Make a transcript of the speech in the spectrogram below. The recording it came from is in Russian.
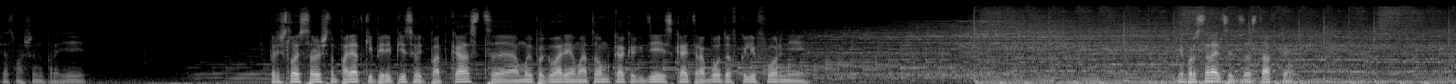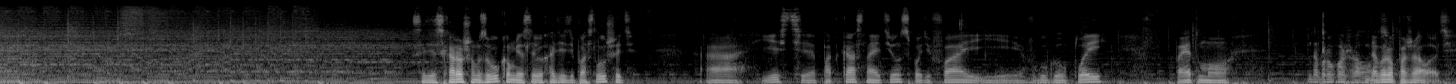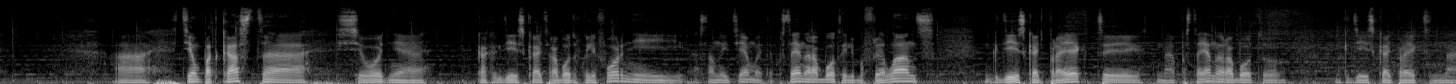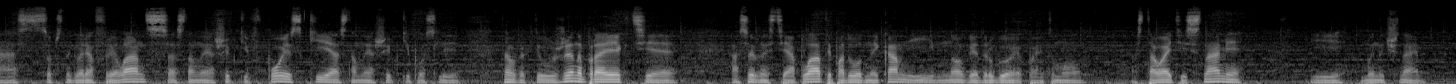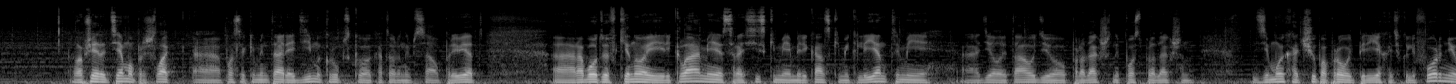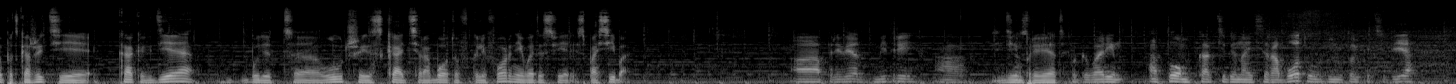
Сейчас машина проедет. Пришлось в срочном порядке переписывать подкаст. Э, Мы поговорим о том, как и где искать работу в Калифорнии. Мне просто нравится эта заставка. Кстати, с хорошим звуком, если вы хотите послушать, а, есть подкаст на iTunes, Spotify и в Google Play, поэтому Добро пожаловать. добро пожаловать. А, Тема подкаста сегодня как и где искать работу в Калифорнии. И основные темы это постоянная работа, либо фриланс, где искать проекты на постоянную работу, где искать проекты на, собственно говоря, фриланс, основные ошибки в поиске, основные ошибки после того, как ты уже на проекте, особенности оплаты, подводные камни и многое другое. Поэтому оставайтесь с нами, и мы начинаем. Вообще эта тема пришла э, после комментария Димы Крупского, который написал «Привет, э, работаю в кино и рекламе с российскими и американскими клиентами, э, делает аудио, продакшн и постпродакшн. Зимой хочу попробовать переехать в Калифорнию, подскажите, как и где будет э, лучше искать работу в Калифорнии в этой сфере. Спасибо». А, привет, Дмитрий. А, Дим, привет. Поговорим о том, как тебе найти работу, и не только тебе,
